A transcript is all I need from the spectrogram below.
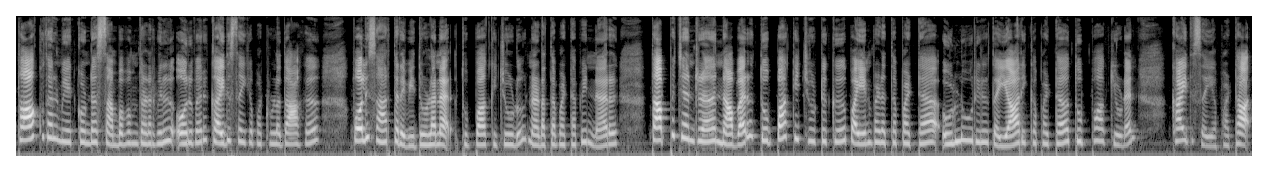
தாக்குதல் மேற்கொண்ட சம்பவம் தொடர்பில் ஒருவர் கைது செய்யப்பட்டுள்ளதாக போலீசார் தெரிவித்துள்ளனர். துப்பாக்கிச் சூடு நடத்தப்பட்ட பின்னர் தப்பிச் சென்ற நபர் துப்பாக்கிச் சூட்டுக்கு பயன்படுத்தப்பட்ட உள்ளூரில் தயாரிக்கப்பட்ட துப்பாக்கியுடன் கைது செய்யப்பட்டார்.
